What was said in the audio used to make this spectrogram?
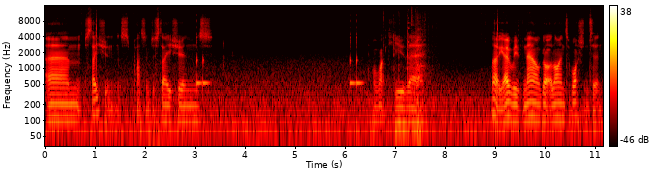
Um, stations. Passenger stations. I'll whack you there. There we go. We've now got a line to Washington.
